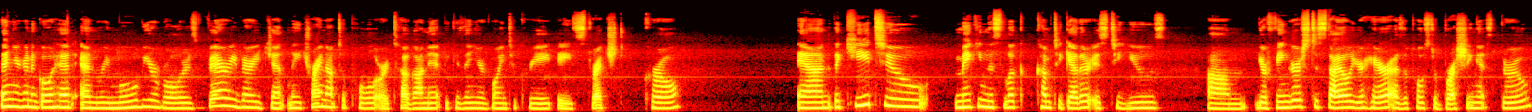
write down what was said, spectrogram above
Then you're going to go ahead and remove your rollers very, very gently. Try not to pull or tug on it because then you're going to create a stretched curl. And the key to making this look come together is to use um, your fingers to style your hair as opposed to brushing it through.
